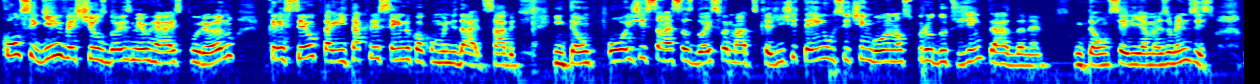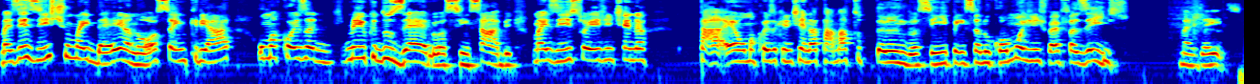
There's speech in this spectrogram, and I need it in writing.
conseguiu investir os dois mil reais por ano, cresceu tá, e tá crescendo com a comunidade, sabe? Então, hoje são esses dois formatos que a gente tem. O City Go é o nosso produto de entrada, né? Então, seria mais ou menos isso. Mas existe uma ideia nossa em criar uma coisa meio que do zero, assim, sabe? Mas isso aí a gente ainda tá, é uma coisa que a gente ainda tá matutando, assim, e pensando como a gente vai fazer isso. Mas é isso.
